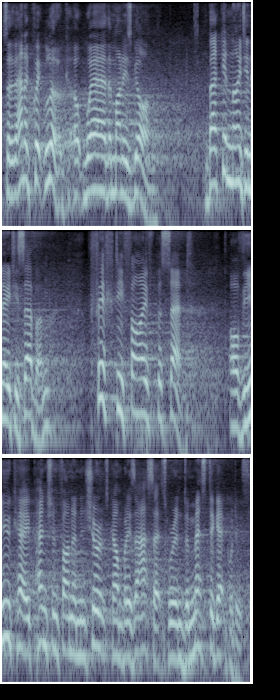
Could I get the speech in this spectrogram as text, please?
So they've had a quick look at where the money's gone. Back in 1987, 55% of the UK pension fund and insurance companies' assets were in domestic equities.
